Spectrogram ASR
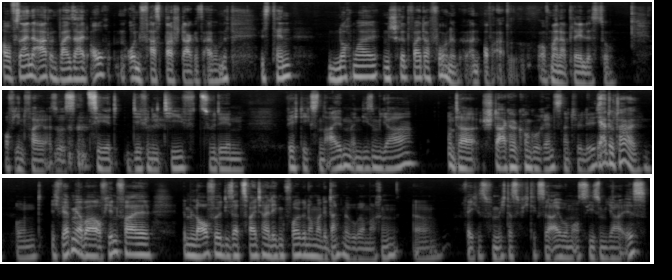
auf seine Art und Weise halt auch ein unfassbar starkes Album ist, ist Ten nochmal einen Schritt weiter vorne auf, auf meiner Playlist so. Auf jeden Fall. Also es zählt definitiv zu den wichtigsten Alben in diesem Jahr. Unter starker Konkurrenz natürlich. Ja, total. Und ich werde mir aber auf jeden Fall im Laufe dieser zweiteiligen Folge nochmal Gedanken darüber machen, äh, welches für mich das wichtigste Album aus diesem Jahr ist.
